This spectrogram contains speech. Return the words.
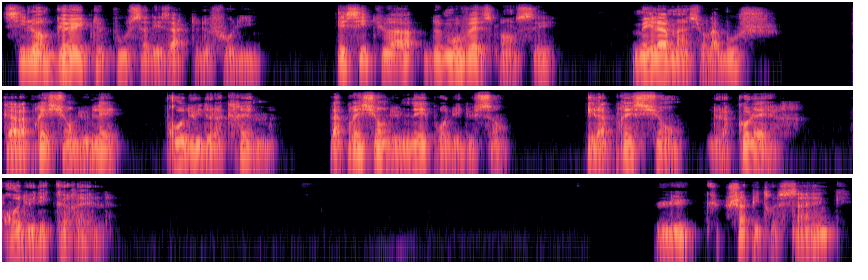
Si l'orgueil te pousse à des actes de folie, et si tu as de mauvaises pensées, mets la main sur la bouche, car la pression du lait produit de la crème, la pression du nez produit du sang, et la pression de la colère produit des querelles. Luc chapitre 5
